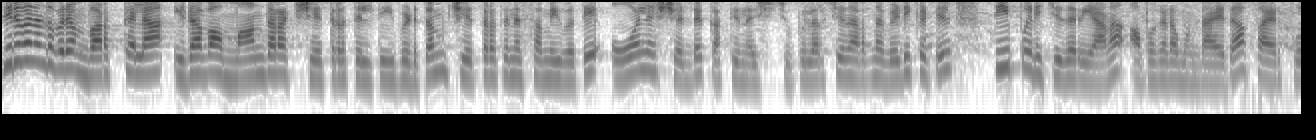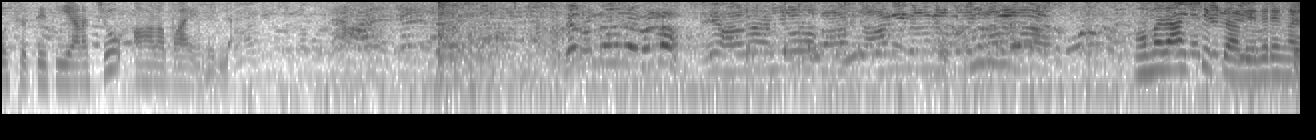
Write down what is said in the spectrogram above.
തിരുവനന്തപുരം വർക്കല ഇടവ മാന്തറ ക്ഷേത്രത്തിൽ തീപിടുത്തം. ക്ഷേത്രത്തിന് സമീപത്തെ ഓല ഷെഡ് കത്തിനശിച്ചു പുലർച്ചെ നടന്ന വെടിക്കെട്ടിൽ തീപ്പൊരി ചിതറിയാണ് അപകടമുണ്ടായത്. ഫയർഫോഴ്സ് എത്തി തീയണച്ചു. ആളപായമില്ല. മുഹമ്മദ് ആഷിഖ് വിവരങ്ങൾ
